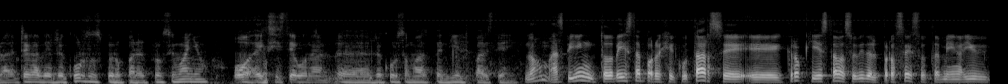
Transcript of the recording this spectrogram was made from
la entrega de recursos, pero para el próximo año ¿O existe algún eh, recurso más pendiente para este año? No, más bien todavía está por ejecutarse. Eh, creo que ya estaba subido el proceso. También ahí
